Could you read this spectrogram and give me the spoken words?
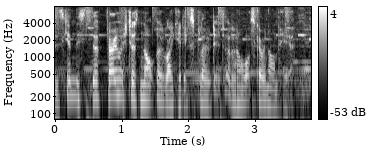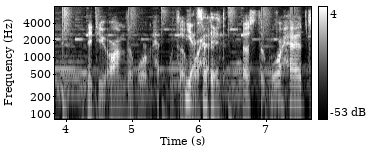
Yeah, this, again, this very much does not look like it exploded. I don't know what's going on here. Did you arm the warm the yes, I warhead? did. Does the warhead,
